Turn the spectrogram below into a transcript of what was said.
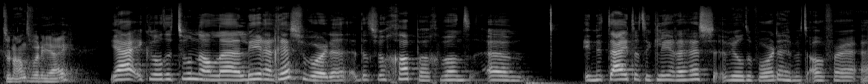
Toen antwoordde jij? Ja, ik wilde toen al uh, lerares worden. Dat is wel grappig, want... Um, in de tijd dat ik lerares wilde worden, hebben we het over uh,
